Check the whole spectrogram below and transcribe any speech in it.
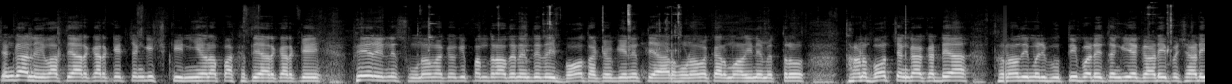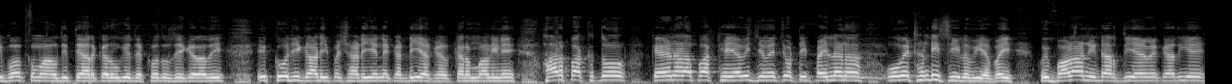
ਚੰਗਾ ਲੇਵਾ ਤਿਆਰ ਕਰਕੇ, ਚੰਗੀ ਸ਼ਕੀਨੀ ਵਾਲਾ ਪੱਖ ਤਿਆਰ ਕਰਕੇ, ਫਿਰ ਇਹਨੇ ਸੂਣਾ ਵਾ, ਕਿਉਂਕਿ 15 ਦਿਨ ਇਹਦੇ ਲਈ ਬਹੁਤ ਆ, ਕਿਉਂਕਿ ਇਹਨੇ ਤਿਆਰ ਹੋਣਾ ਵਾ ਕਰਮ ਵਾਲੀ ਨੇ ਮਿੱਤਰੋ। ਥਣ ਬਹੁਤ ਚੰਗਾ ਕੱਢਿਆ। ਥਣਾਂ ਦੀ ਮਜ਼ਬੂਤੀ ਬੜੀ ਚੰਗੀ ਹੈ ਗਾੜੀ ਪਛਾੜੀ ਬਹੁਤ ਕਮਾਲ ਦੀ ਤਿਆਰ ਕਰੂਗੀ। ਦੇਖੋ ਤੁਸੀਂ ਕਿਹਨਾਂ ਦੀ ਇੱਕੋ ਜੀ ਗਾੜੀ ਪਛਾੜੀ ਇਹਨੇ ਕੱਢੀ ਆ ਕਰਮ ਵਾਲੀ ਨੇ। ਹਰ ਪੱਖ ਤੋਂ ਕਹਿਣ ਵਾਲਾ ਪੱਖ ਇਹ ਆ ਵੀ ਜਿਵੇਂ ਝੋਟੀ ਪਹਿਲਣ, ਉਵੇਂ ਠੰਡੀ ਸੀਲ ਵੀ ਆ ਬਾਈ। ਕੋਈ ਬਾਹਲਾ ਨਹੀਂ ਡਰਦੀ, ਐਵੇਂ ਕਹਿ ਦਈਏ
